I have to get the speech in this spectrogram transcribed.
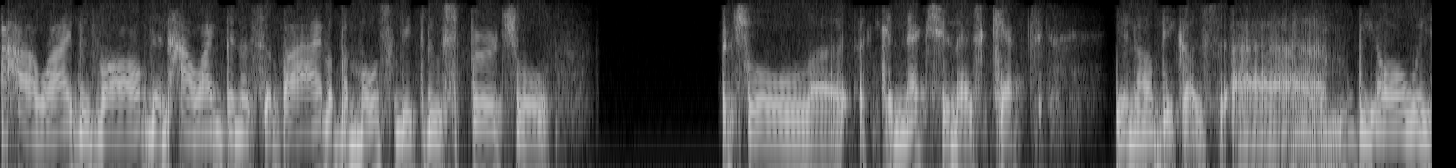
how I've evolved and how I've been a survivor, but mostly through spiritual spiritual uh, connection has kept, you know, because uh, we always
